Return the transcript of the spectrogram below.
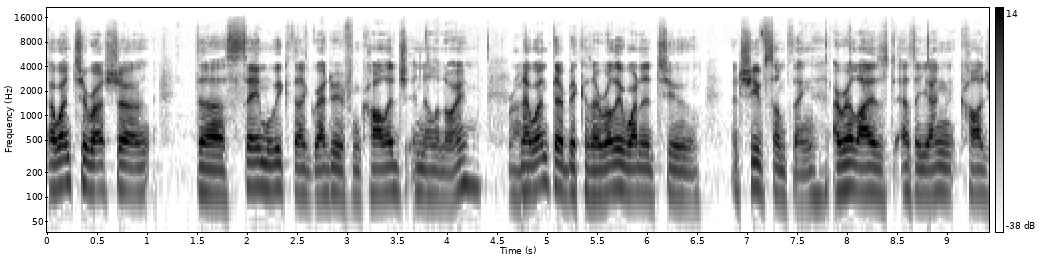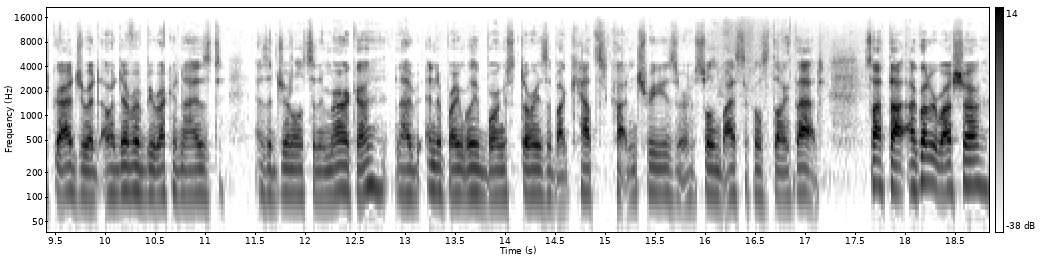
I went to Russia the same week that I graduated from college in Illinois. Right. And I went there because I really wanted to achieve something. I realized as a young college graduate, I would never be recognized as a journalist in America, and I'd end up writing really boring stories about cats caught in trees or stolen bicycles, stuff like that. So I thought, I'll go to Russia,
